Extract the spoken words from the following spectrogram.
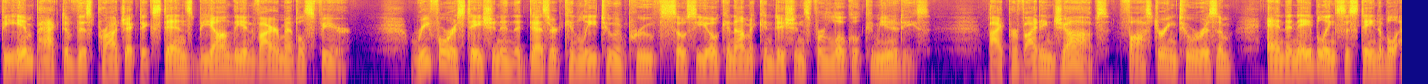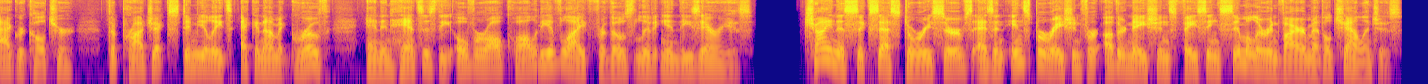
The impact of this project extends beyond the environmental sphere. Reforestation in the desert can lead to improved socioeconomic conditions for local communities. By providing jobs, fostering tourism, and enabling sustainable agriculture, the project stimulates economic growth and enhances the overall quality of life for those living in these areas. China's success story serves as an inspiration for other nations facing similar environmental challenges.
